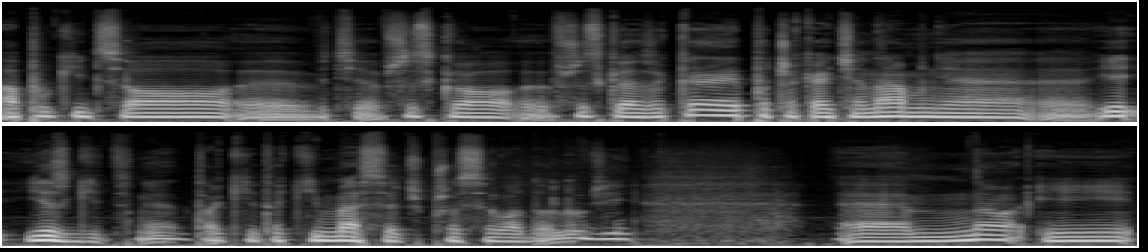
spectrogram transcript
a póki co, y, wiecie, wszystko, wszystko jest ok, poczekajcie na mnie, y, jest git, nie? Taki, taki message przesyła do ludzi. No i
